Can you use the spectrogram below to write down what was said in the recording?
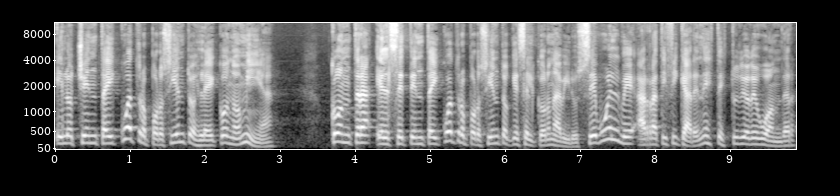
el 84% es la economía contra el 74% que es el coronavirus. Se vuelve a ratificar en este estudio de Wonder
